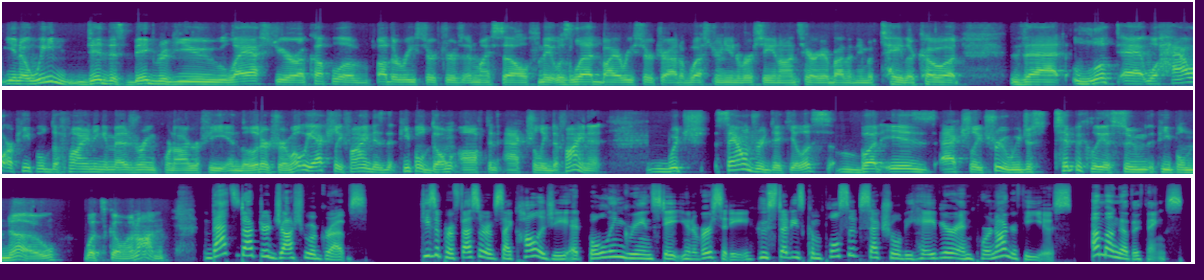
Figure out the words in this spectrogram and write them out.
You know, we did this big review last year, a couple of other researchers and myself. It was led by a researcher out of Western University in Ontario by the name of Taylor Kohut that looked at, well, how are people defining and measuring pornography in the literature? And what we actually find is that people don't often actually define it, which sounds ridiculous, but is actually true. We just typically assume that people know what's going on. That's Dr. Joshua Grubbs. He's a professor of psychology at Bowling Green State University who studies compulsive sexual behavior and pornography use, among other things.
